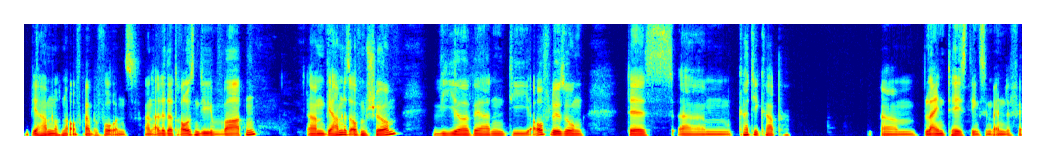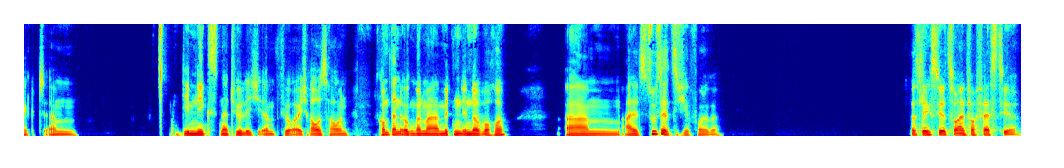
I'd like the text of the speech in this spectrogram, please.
wir haben noch eine Aufgabe vor uns. An alle da draußen, die warten. Ähm, wir haben das auf dem Schirm. Wir werden die Auflösung des ähm, Cutty Cup ähm, Blind Tastings im Endeffekt ähm, demnächst natürlich ähm, für euch raushauen. Kommt dann irgendwann mal mitten in der Woche ähm, als zusätzliche Folge. Das legst du jetzt so einfach fest hier.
